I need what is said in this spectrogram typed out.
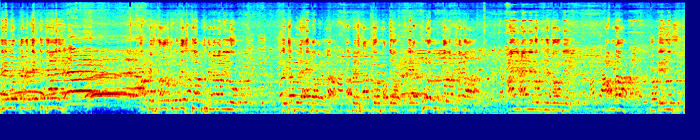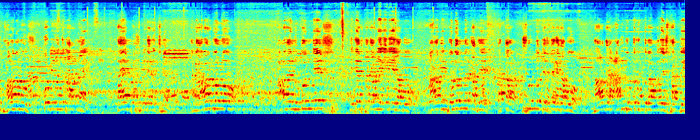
সেই লোকটাকে দেখতে চাই। আপনি স্বরাষ্ট্র উপদেষ্টা, আপনি সেনাবাহিনীর লোক। এটা আপনি রেহাই পাবেন না। আপনি শান্ত, ভদ্র, এটা কোনো বিপদ বিষয় না। আইন, আইনের গতিতে চলবে। আমরা ডক্টর খুব ভালো মানুষ, কঠিন হতে পারেন নাই। তাই আপনার সুবিধা নিচ্ছেন। আমি আবার বলব, আমাদের নতুন দেশটাকে আমরা এগিয়ে নিয়ে যাব। আগামী প্রজন্মের কাছে একটা সুন্দর দেশ থেকে যাব। ভারতের আধিপত্য মুক্ত বাংলাদেশ থাকবে।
